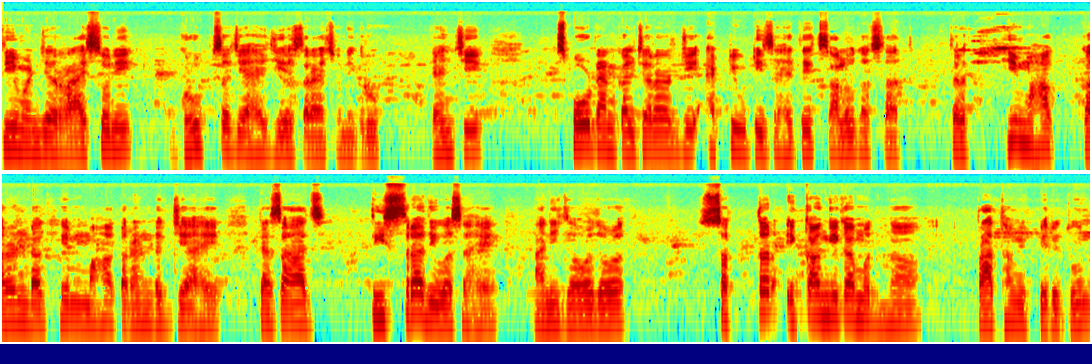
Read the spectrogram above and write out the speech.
ती म्हणजे रायसोनी ग्रुपचं जे आहे जी एस रायसोनी ग्रुप यांची स्पोर्ट अँड कल्चरल जी ॲक्टिव्हिटीज आहे ते चालवत असतात. तर ही महाकरंडक हे महाकरंडक जे आहे त्याचा आज तिसरा दिवस आहे आणि जवळजवळ सत्तर एकांकिकामधनं प्राथमिक फेरीतून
